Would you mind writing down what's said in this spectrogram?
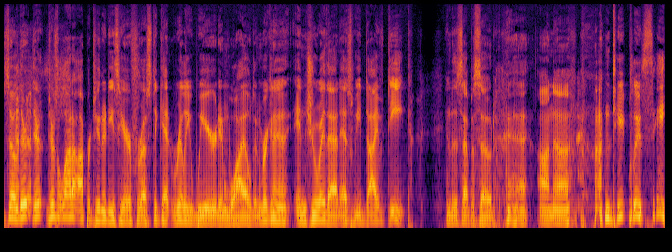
So there, there there's a lot of opportunities here for us to get really weird and wild and we're going to enjoy that as we dive deep into this episode on uh on Deep Blue Sea.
